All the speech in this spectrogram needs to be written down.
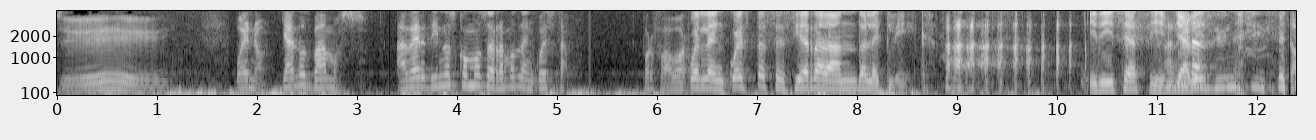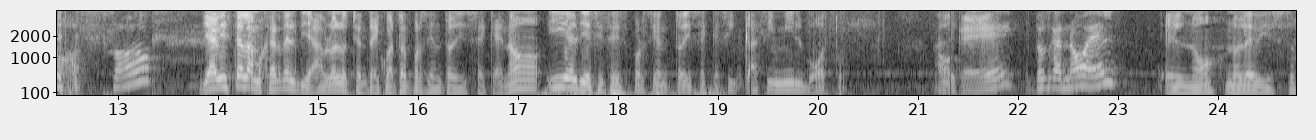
Sí. Bueno, ya nos vamos. A ver, dinos cómo cerramos la encuesta. Por favor. Pues la encuesta se cierra dándole clic. y dice así, ¿ya, Andas vis- de un chistoso. Ya viste a la mujer del diablo, el 84% dice que no y el 16% dice que sí, casi mil votos. Alex. Ok, entonces ganó él. El no, no le he visto.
